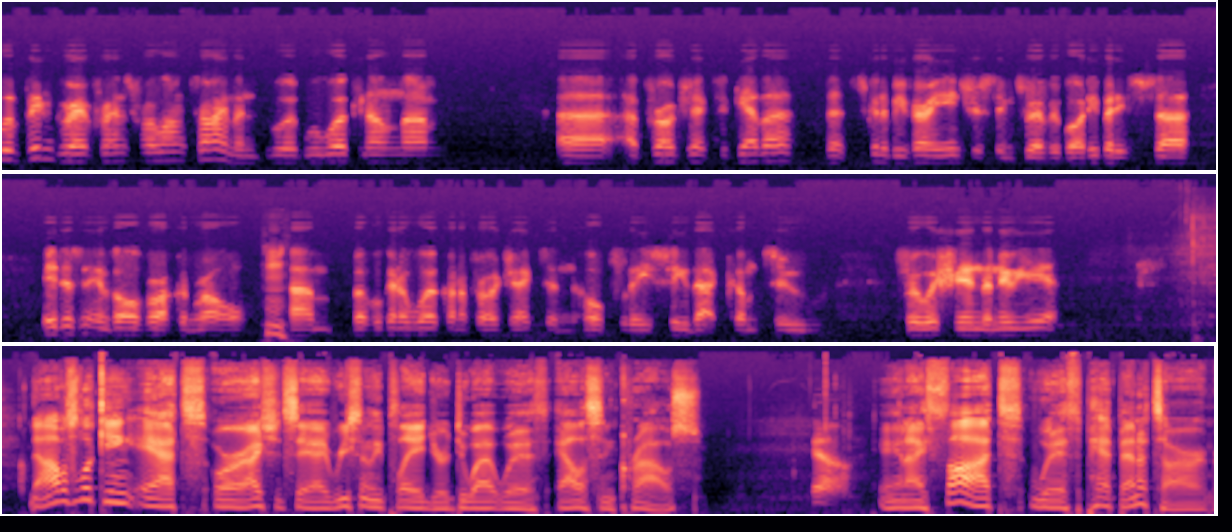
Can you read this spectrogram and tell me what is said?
we've been great friends for a long time, and we're, we're working on um, uh, a project together that's going to be very interesting to everybody. But it's uh, it doesn't involve rock and roll. Hmm. Um, but we're going to work on a project and hopefully see that come to fruition in the new year. Now, I was looking at, or I should say, I recently played your duet with Alison Krauss, Yeah. and I thought with Pat Benatar,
